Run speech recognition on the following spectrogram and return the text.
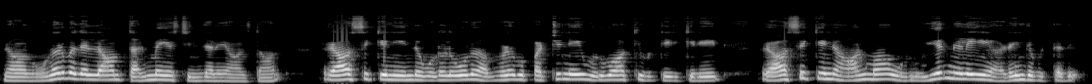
நான் உணர்வதெல்லாம் தன்மய சிந்தனையால் தான் ராசிக்கின் இந்த உடலோடு அவ்வளவு பற்றினை உருவாக்கி விட்டிருக்கிறேன். ராசிக்கின் ஆன்மா ஒரு உயர்நிலையை அடைந்து விட்டது.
